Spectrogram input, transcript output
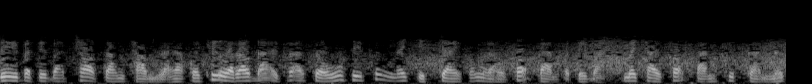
ดีปฏิบัติชอบตามธรรมแล้วก็ชื่อว่าเราได้พระสงฆ์ที่พึ่งในจิตใจของเราเพราะการปฏิบัติ ไม่ใช่เพราะการคิดการนึก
